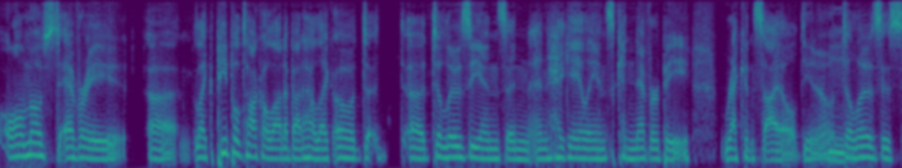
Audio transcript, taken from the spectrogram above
almost every uh, like people talk a lot about how like oh D- uh, Deleuzians and, and Hegelians can never be reconciled. You know, Mm. Deleuze is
